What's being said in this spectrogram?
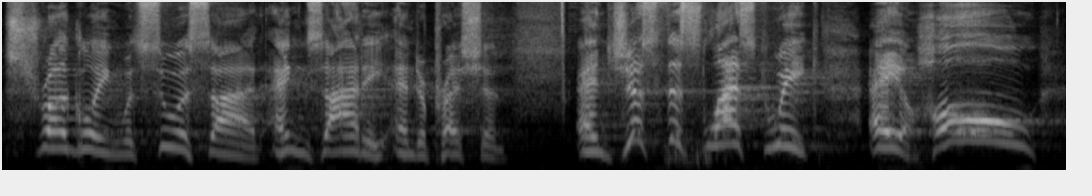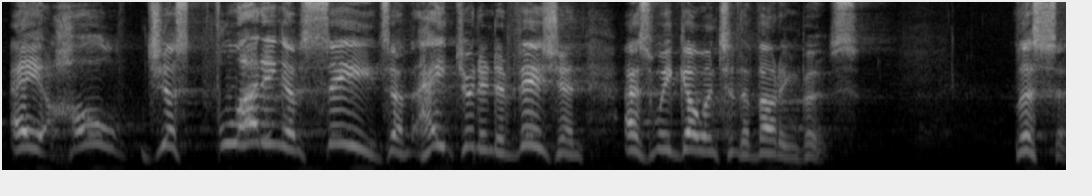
struggling with suicide, anxiety, and depression. And just this last week, a whole, a whole just flooding of seeds of hatred and division as we go into the voting booths. Listen,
